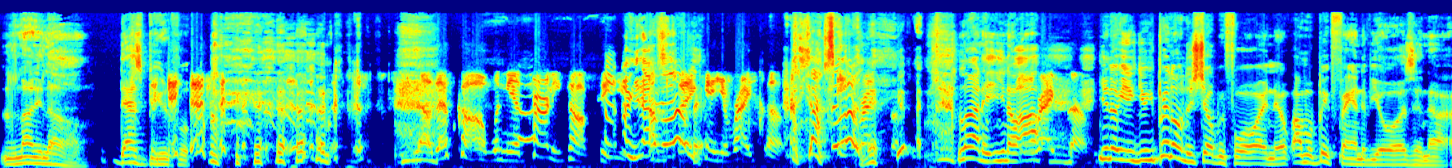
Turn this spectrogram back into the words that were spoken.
Loni Love. That's beautiful. No, that's called when the attorney talks to you. Yeah, absolutely. Say, can you write something? Absolutely. Loni, you know, I, you know, you, you've been on the show before, and I'm a big fan of yours, and uh,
